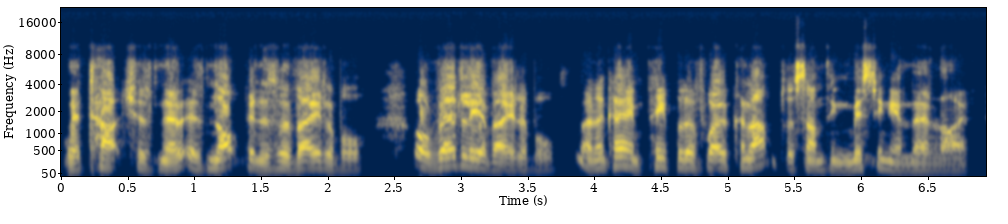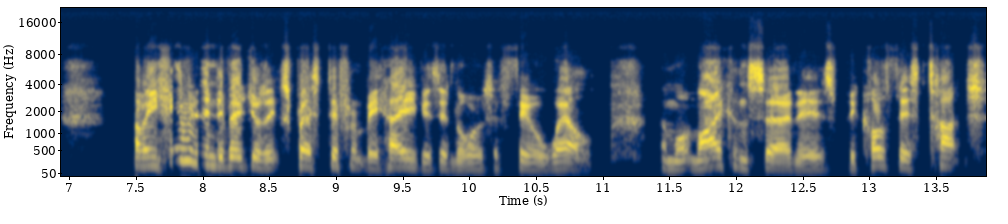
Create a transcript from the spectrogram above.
Where touch has, no, has not been as available or readily available. And again, people have woken up to something missing in their life. I mean, human individuals express different behaviors in order to feel well. And what my concern is because this touch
